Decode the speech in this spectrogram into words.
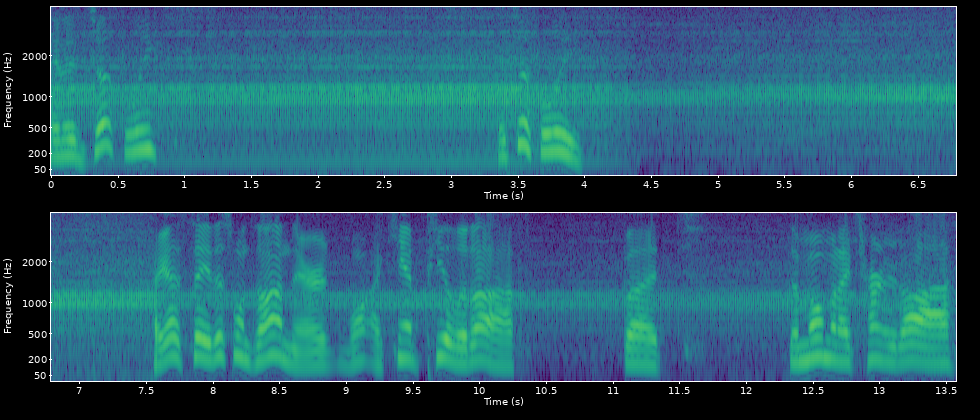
And it just leaks. It just leaks. I gotta say, this one's on there. I can't peel it off, but the moment I turn it off,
